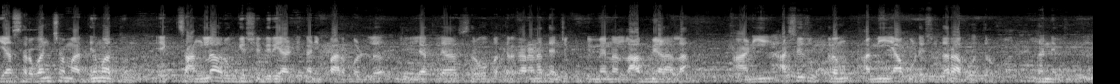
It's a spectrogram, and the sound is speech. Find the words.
या सर्वांच्या माध्यमातून एक चांगलं आरोग्य शिबिर या ठिकाणी पार पडलं. जिल्ह्यातल्या सर्व पत्रकारांना त्यांच्या कुटुंबियांना लाभ मिळाला आणि असेच उपक्रम आम्ही यापुढे सुद्धा राबवत राहू. धन्यवाद.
